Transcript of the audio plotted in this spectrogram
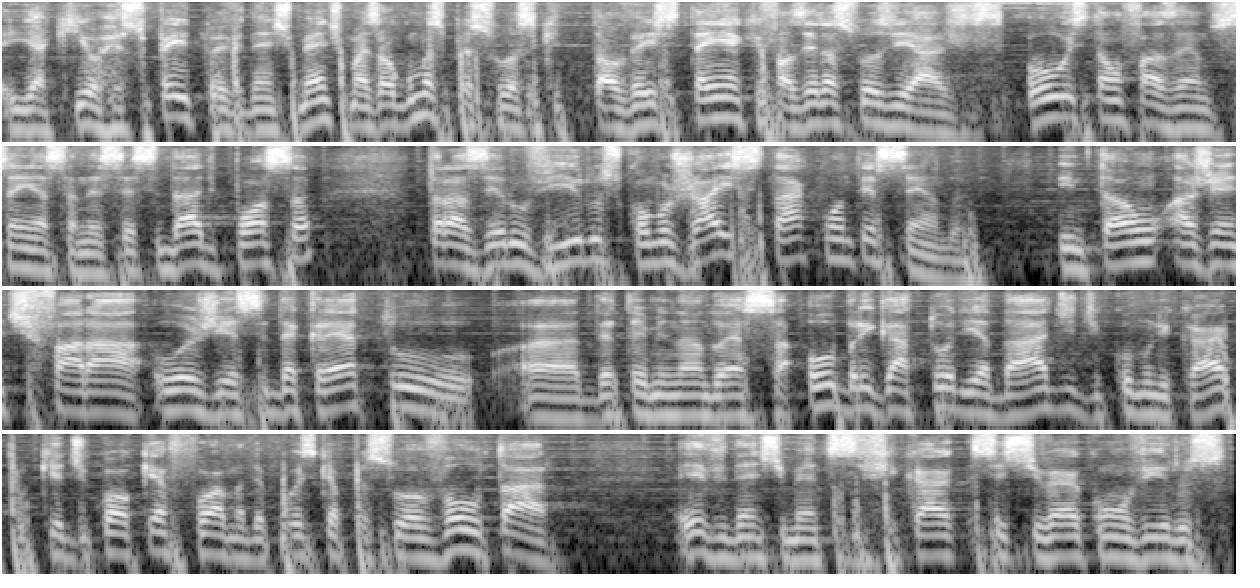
e aqui eu respeito, evidentemente, mas algumas pessoas que talvez tenham que fazer as suas viagens ou estão fazendo sem essa necessidade, possa trazer o vírus, como já está acontecendo. Então, a gente fará hoje esse decreto uh, determinando essa obrigatoriedade de comunicar, porque de qualquer forma, depois que a pessoa voltar, evidentemente, se ficar, se estiver com o vírus,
